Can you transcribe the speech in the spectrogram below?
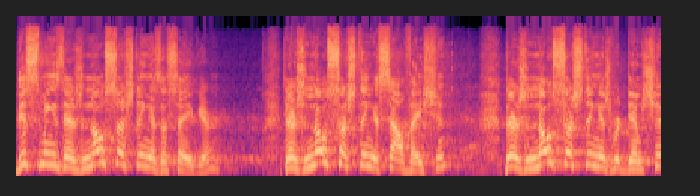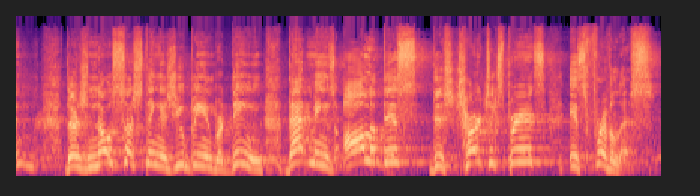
this means there's no such thing as a Savior, there's no such thing as salvation. There's no such thing as redemption. There's no such thing as you being redeemed. That means all of this, this church experience is frivolous.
